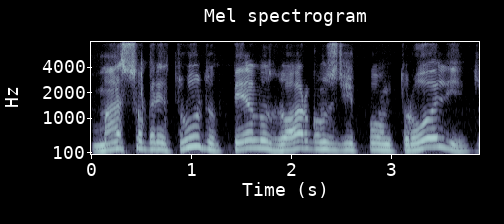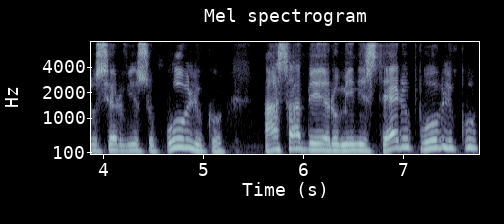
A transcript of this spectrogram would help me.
mas, sobretudo, pelos órgãos de controle do serviço público, a saber, o Ministério Público,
